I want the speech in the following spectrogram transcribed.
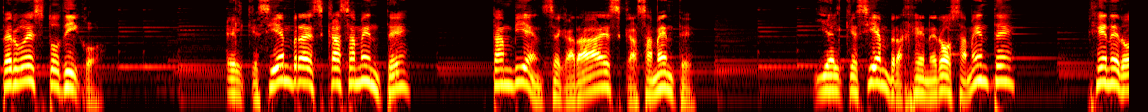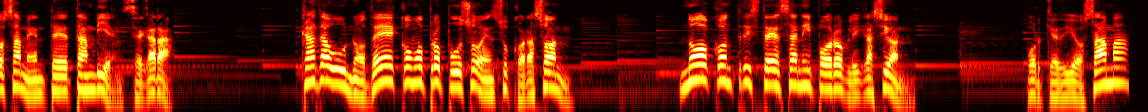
Pero esto digo, el que siembra escasamente, también segará escasamente y el que siembra generosamente, generosamente también segará. Cada uno dé como propuso en su corazón, no con tristeza ni por obligación, porque Dios ama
